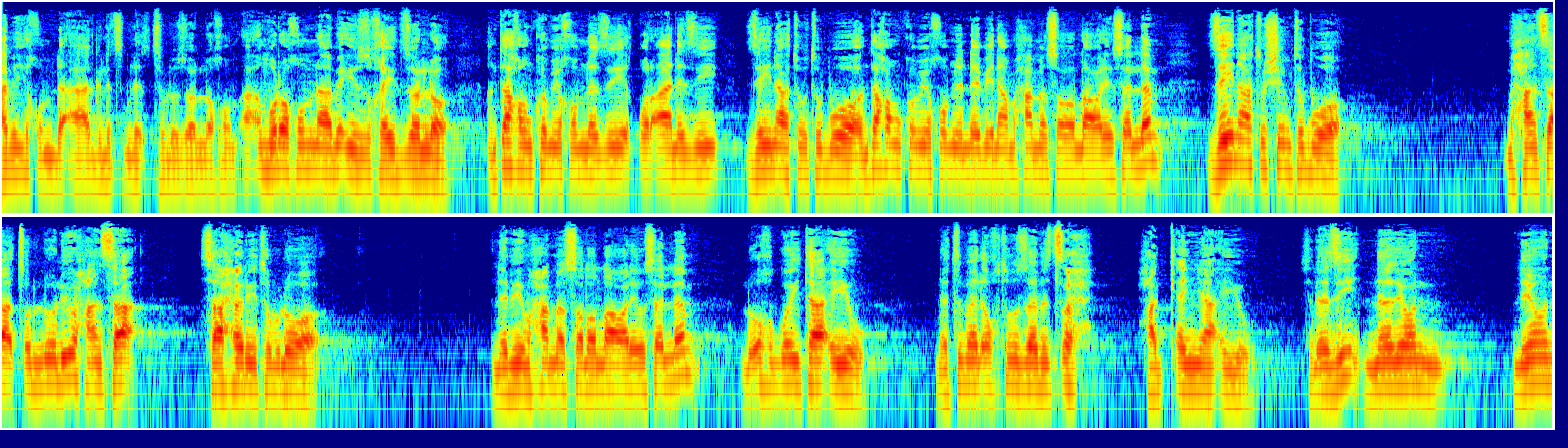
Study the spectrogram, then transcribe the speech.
ኣበይ ኢኹም ደኣ ግልጽምልጽ ትብሉ ዘለኹም ኣእምሮኹም ናበይ እዩ ዝኸይድ ዘሎ እንታይ ኮንኩም ኢኹም ነዚ ቁርን እዚ ዘይናቱ ትብዎ እንታይ ኮንኩም ኢኹም ንነቢና ሙሓመድ صለ ላه ለ ሰለም ዘይናቱ ሽም ትብዎ ሓንሳእ ፅሉል እዩ ሓንሳእ ሳሕር እዩ ትብልዎ ነቢ ሙሓመድ صለ ላه ለ ወሰለም ልኡኽ ጎይታ እዩ ነቲ መልእኽቱ ዘብፅሕ ሓቀኛ እዩ ስለዚ ነዮን ነዮን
